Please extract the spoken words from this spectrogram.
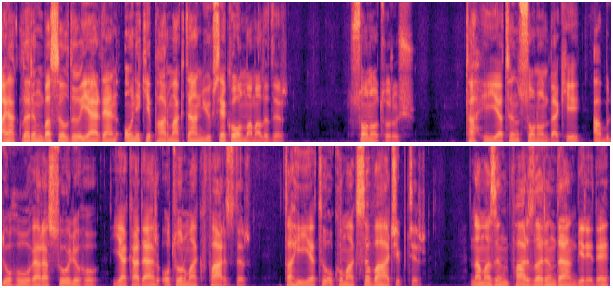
ayakların basıldığı yerden 12 parmaktan yüksek olmamalıdır. Son oturuş Tahiyyatın sonundaki abduhu ve rasuluhu ya kadar oturmak farzdır. Tahiyyatı okumaksa vaciptir. Namazın farzlarından biri de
